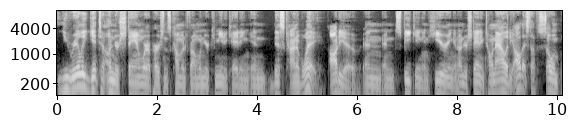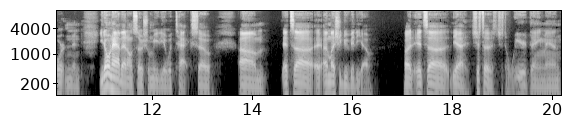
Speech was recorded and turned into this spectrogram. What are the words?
you really get to understand where a person's coming from when you're communicating in this kind of way audio and and speaking and hearing and understanding tonality all that stuff is so important and you don't have that on social media with text so um it's uh unless you do video but it's uh yeah it's just a it's just a weird thing man.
